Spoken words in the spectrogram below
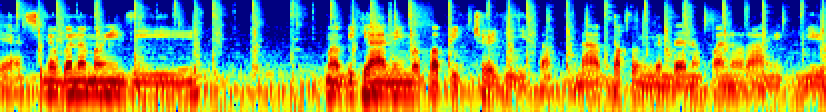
ayan sino ba namang hindi mabighaning magpa-picture dito? Napakang ganda ng panoramic view.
